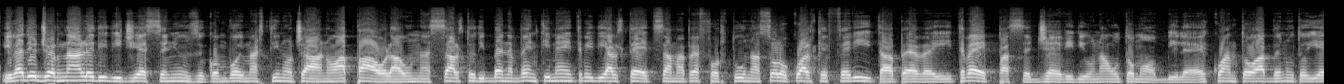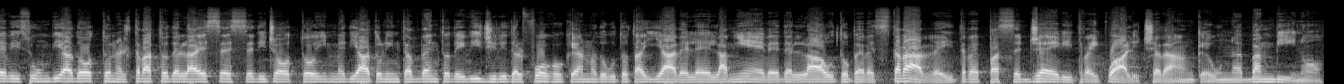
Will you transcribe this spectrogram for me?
Il radiogiornale di DGS News con voi Martino Ciano a Paola un salto di ben 20 metri di altezza ma per fortuna solo qualche ferita per i tre passeggeri di un'automobile è quanto avvenuto ieri su un viadotto nel tratto della SS18 immediato l'intervento dei vigili del fuoco che hanno dovuto tagliare le lamiere dell'auto per estrarre i tre passeggeri tra i quali c'era anche un bambino.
